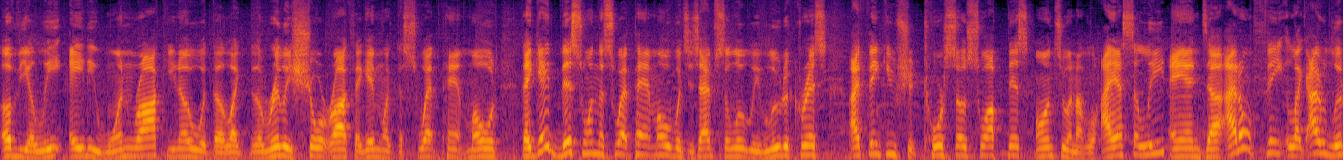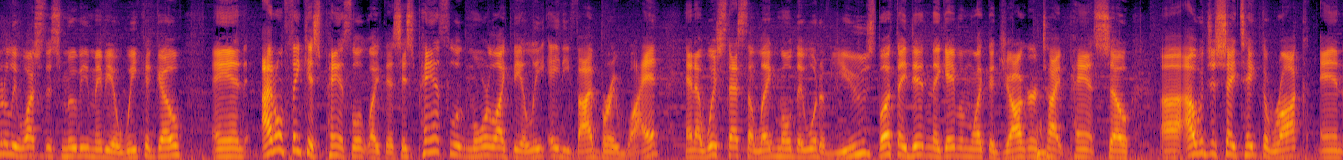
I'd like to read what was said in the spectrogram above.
of the Elite 81 Rock, you know, with the, like, the really short Rock. They gave him, like, the sweatpant mold. They gave this one the sweatpant mold, which is absolutely ludicrous. I think you should torso swap this onto an Elias Elite, and uh, I don't think, like, I literally watched this movie maybe a week ago, and I don't think his pants look like this. His pants look more like the Elite 85 Bray Wyatt, and I wish that's the leg mold they would have used, but they didn't. They gave him like the jogger type pants, so uh, I would just say take the Rock and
